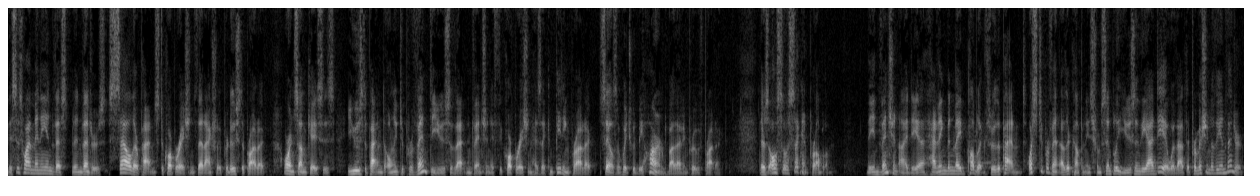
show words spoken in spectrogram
This is why many inventors sell their patents to corporations that actually produce the product, or in some cases, use the patent only to prevent the use of that invention if the corporation has a competing product, sales of which would be harmed by that improved product. There's also a second problem the invention idea having been made public through the patent. What's to prevent other companies from simply using the idea without the permission of the inventor?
